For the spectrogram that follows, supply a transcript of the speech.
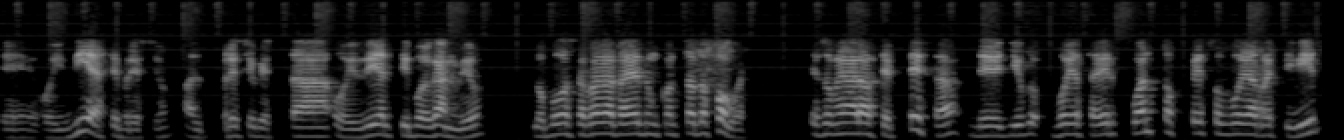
eh, hoy día ese precio, al precio que está hoy día el tipo de cambio, lo puedo cerrar a través de un contrato forward. Eso me da la certeza de yo voy a saber cuántos pesos voy a recibir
